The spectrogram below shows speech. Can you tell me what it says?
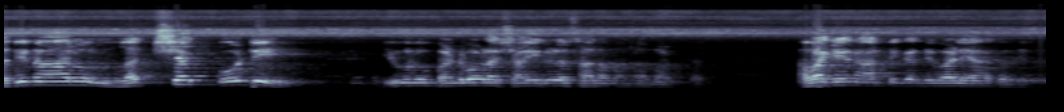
ಹದಿನಾರು ಲಕ್ಷ ಕೋಟಿ ಇವರು ಬಂಡವಾಳಶಾಹಿಗಳ ಸಾಲ ಮನ್ನಾ ಮಾಡ್ತಾರೆ. ಅವಾಗೇನು ಆರ್ಥಿಕ ದಿವಾಳಿ ಆಗೋದಿಲ್ಲ.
